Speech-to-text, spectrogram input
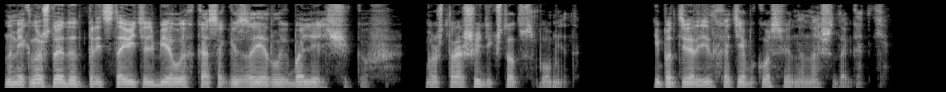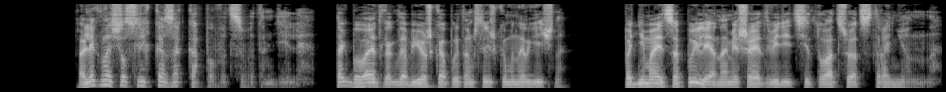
Намекну, что этот представитель белых касок из заядлых болельщиков. Может, Рашидик что-то вспомнит. и подтвердит хотя бы косвенно наши догадки. Олег начал слегка закапываться в этом деле. Так бывает, когда бьешь копытом слишком энергично. Поднимается пыль, и она мешает видеть ситуацию отстраненно.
